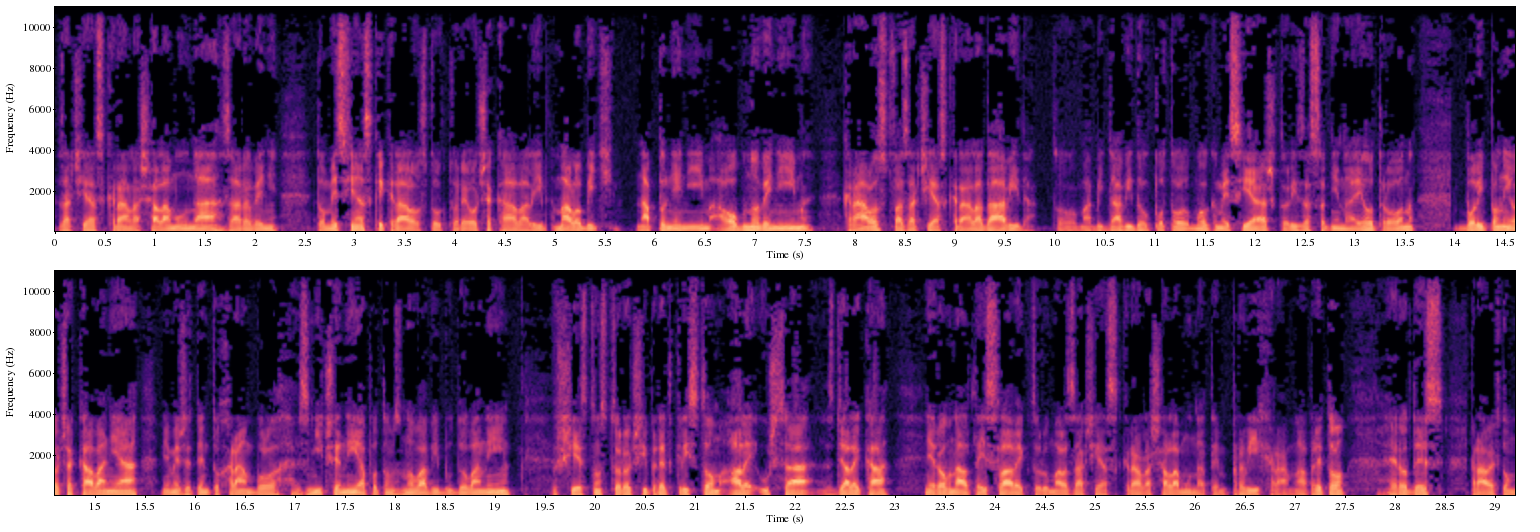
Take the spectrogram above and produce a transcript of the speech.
za čias kráľa Šalamúna. Zároveň to mesianské kráľovstvo, ktoré očakávali, malo byť naplnením a obnovením kráľovstva za čias kráľa Dávida. To má byť Dávidov potomok, Mesiáš, ktorý zasadne na jeho trón. Boli plní očakávania. Vieme, že tento chrám bol zničený a potom znova vybudovaný v 6. storočí pred Kristom, ale už sa zďaleka nerovnal tej slave, ktorú mal začias kráľa Šalamúna, ten prvý chrám. No a preto Herodes práve v tom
